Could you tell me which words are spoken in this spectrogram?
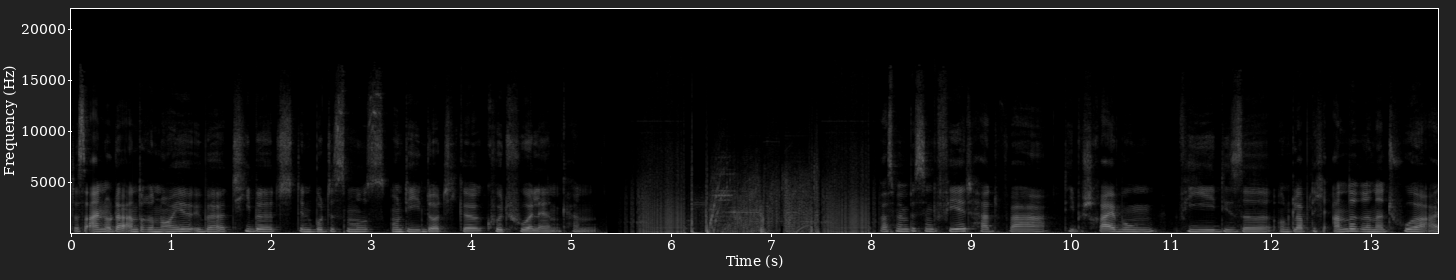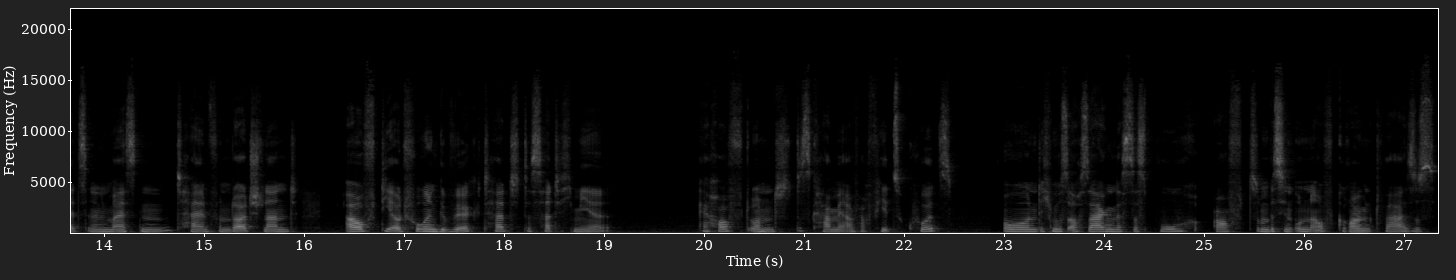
das ein oder andere Neue über Tibet, den Buddhismus und die dortige Kultur lernen kann. Was mir ein bisschen gefehlt hat, war die Beschreibung, wie diese unglaublich andere Natur als in den meisten Teilen von Deutschland auf die Autorin gewirkt hat. Das hatte ich mir erhofft und das kam mir einfach viel zu kurz. Und ich muss auch sagen, dass das Buch oft so ein bisschen unaufgeräumt war. Also es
